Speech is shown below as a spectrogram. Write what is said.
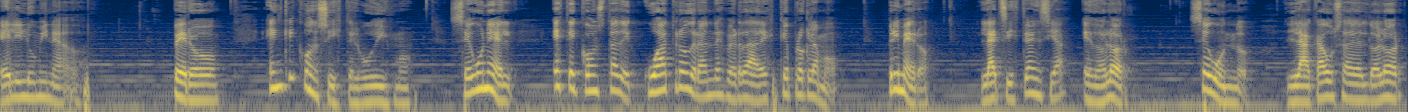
el iluminado. Pero, ¿en qué consiste el budismo? Según él, este consta de cuatro grandes verdades que proclamó. Primero, la existencia es dolor. Segundo, la causa del dolor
